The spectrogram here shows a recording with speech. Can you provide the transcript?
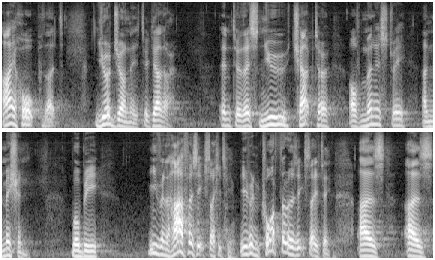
I hope that your journey together into this new chapter of ministry and mission will be even half as exciting, even quarter as exciting as, as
